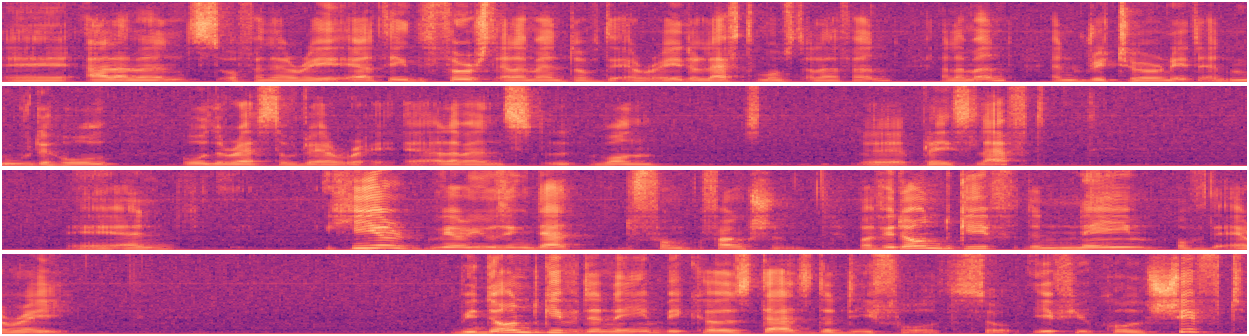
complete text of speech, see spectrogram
uh, elements of an array. I take the first element of the array, the leftmost element, element, and return it, and move the whole, all the rest of the array elements one uh, place left. Uh, and here we are using that fun function, but we don't give the name of the array. We don't give the name because that's the default. So if you call shift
